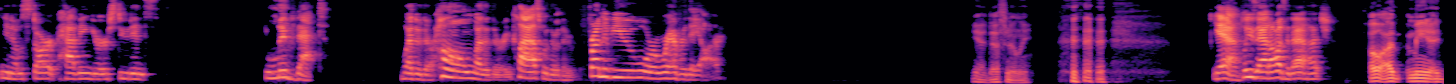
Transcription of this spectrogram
you know start having your students live that whether they're home whether they're in class whether they're in front of you or wherever they are Yeah, definitely. yeah, please add on to that, Hutch. Oh, I, I mean, it,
